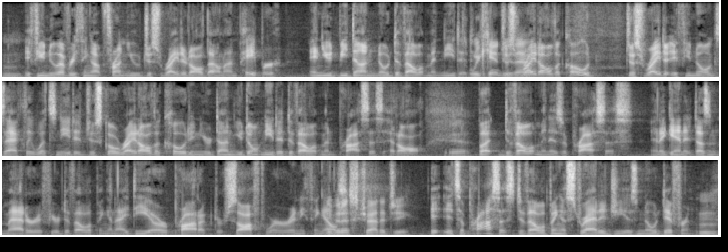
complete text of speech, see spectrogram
Mm. If you knew everything up front, you would just write it all down on paper and you'd be done. No development needed. We can't just do that. write all the code. Just write it if you know exactly what's needed. Just go write all the code and you're done. You don't need a development process at all. Yeah. But development is a process. And again, it doesn't matter if you're developing an idea or product or software or anything else. Even a strategy. It, it's a process. Developing a strategy is no different. Mm.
